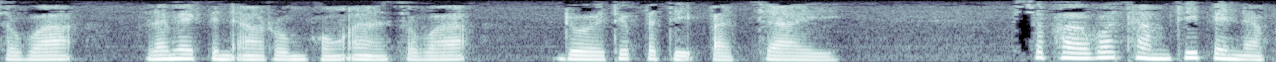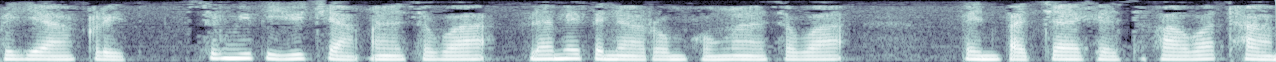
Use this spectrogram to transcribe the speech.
สวะ และไม่เป็นอารมณ์ของอาสวะ โดยทิปติปัจจัย สภาวธรรมที่เป็นอัพยากฤิซึ่งวิปยุจจากอาสวะ และไม่เป็นอารมณ์ของอาสวะ เป็นปัจจัยแก่สภาวธรรม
